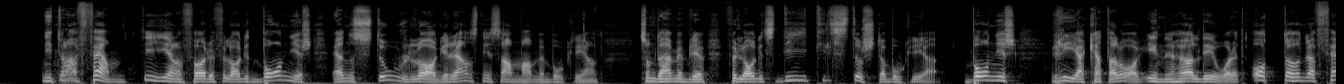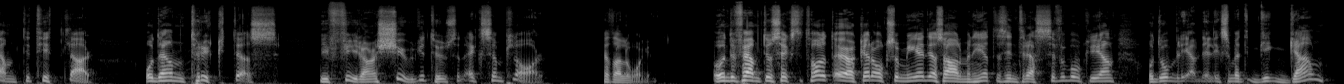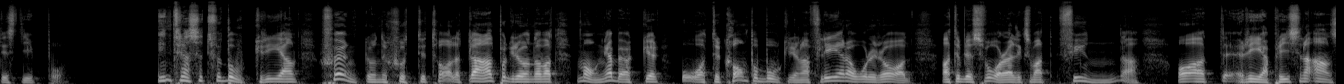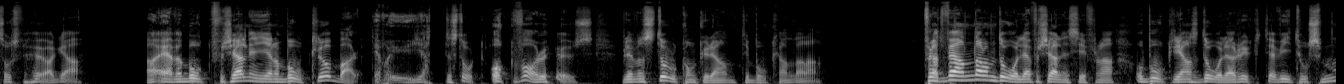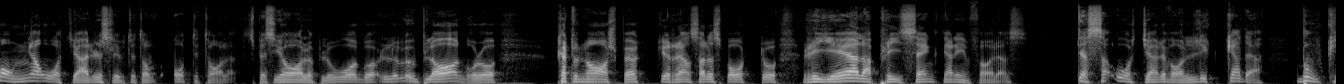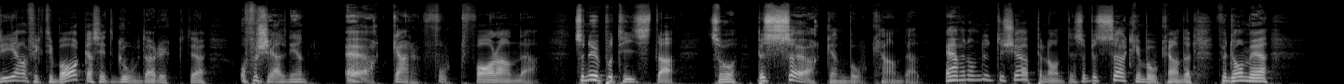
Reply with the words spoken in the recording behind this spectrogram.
1950 genomförde förlaget Bonniers en stor lagerrensning i samband med bokrean som därmed blev förlagets dittills största bokrea. Bonniers reakatalog innehöll det året 850 titlar och den trycktes i 420 000 exemplar katalogen. Och under 50- och 60-talet ökade också medias och allmänhetens intresse för bokrean och då blev det liksom ett gigantiskt jippo. Intresset för bokrean sjönk under 70-talet bland annat på grund av att många böcker återkom på bokrean flera år i rad och att det blev svårare liksom att fynda och att reapriserna ansågs för höga. Ja, även bokförsäljningen genom bokklubbar, det var ju jättestort, och varuhus blev en stor konkurrent till bokhandlarna. För att vända de dåliga försäljningssiffrorna och bokreans dåliga rykte vidtogs många åtgärder i slutet av 80-talet. Specialupplagor och kartonageböcker rensades bort och rejäla prissänkningar infördes. Dessa åtgärder var lyckade. Bokrean fick tillbaka sitt goda rykte och försäljningen ökar fortfarande. Så nu på tisdag så besök en bokhandel. Även om du inte köper någonting så besök en bokhandel för de är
